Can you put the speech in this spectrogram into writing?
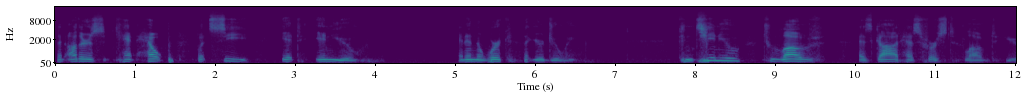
then others can't help but see it in you and in the work that you're doing. Continue to love as God has first loved you.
